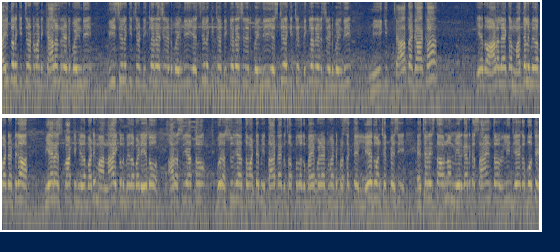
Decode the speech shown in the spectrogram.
రైతులకు ఇచ్చినటువంటి క్యాలెండర్ ఎడిపోయింది బీసీలకు ఇచ్చిన డిక్లరేషన్ ఎడిపోయింది ఎస్సీలకు ఇచ్చిన డిక్లరేషన్ ఎడిపోయింది ఎస్టీలకు ఇచ్చిన డిక్లరేషన్ ఎడిపోయింది మీకు చేతగాక ఏదో ఆడలేక మధ్యల మీద పడ్డట్టుగా బీఆర్ఎస్ పార్టీ మీద పడి మా నాయకుల మీద పడి ఏదో అరెస్టు చేస్తాం బురస్టు చేస్తాం అంటే మీ తాటాకు చప్పులకు భయపడేటువంటి ప్రసక్తే లేదు అని చెప్పేసి హెచ్చరిస్తా ఉన్నాం. మీరు కనుక సాయంత్రం రిలీజ్ చేయకపోతే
